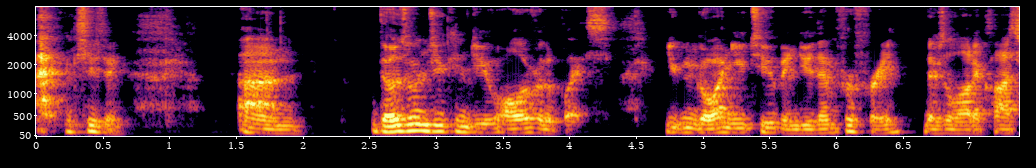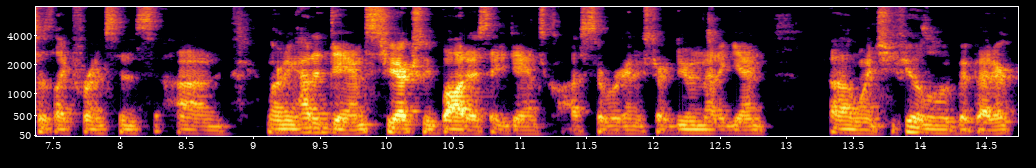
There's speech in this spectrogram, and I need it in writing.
excuse me. Um, those ones you can do all over the place. You can go on YouTube and do them for free. There's a lot of classes, like for instance, um, learning how to dance. She actually bought us a dance class, so we're going to start doing that again uh, when she feels a little bit better.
